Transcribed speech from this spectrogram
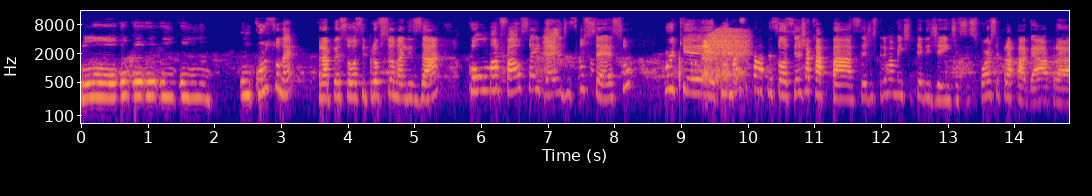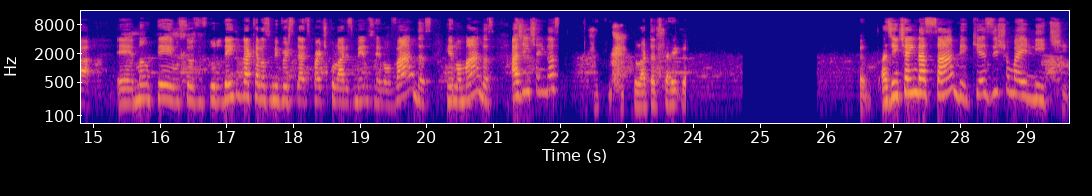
um, um, um, um curso né, para a pessoa se profissionalizar com uma falsa ideia de sucesso, porque por mais que aquela pessoa seja capaz, seja extremamente inteligente, se esforce para pagar, para é, manter os seus estudos dentro daquelas universidades particulares menos renovadas, renomadas, a gente ainda... O celular está descarregando a gente ainda sabe que existe uma elite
